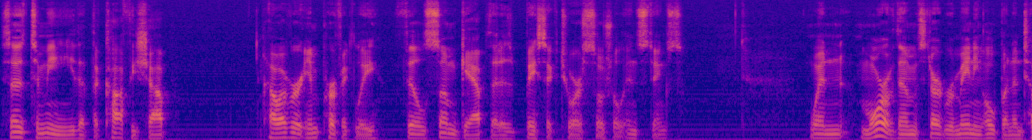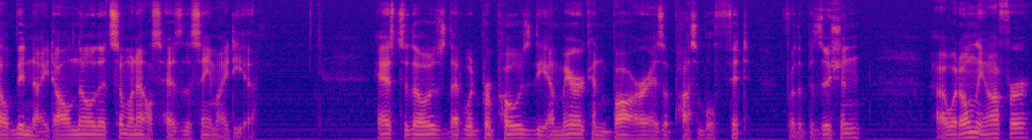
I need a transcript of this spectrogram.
says to me that the coffee shop, however imperfectly, fills some gap that is basic to our social instincts. When more of them start remaining open until midnight, I'll know that someone else has the same idea. As to those that would propose the American bar as a possible fit for the position, I would only offer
